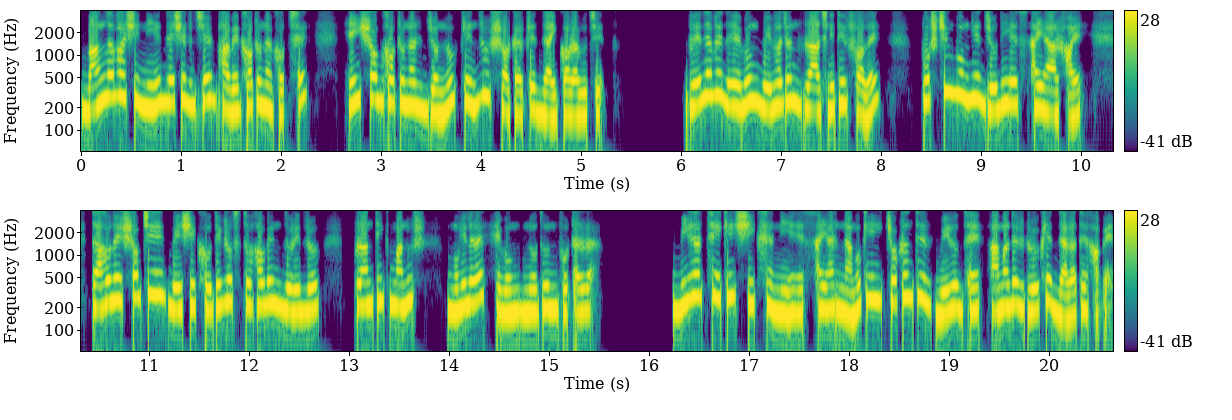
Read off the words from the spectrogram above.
বাংলাভাষী নিয়ে দেশের যেভাবে ঘটনা ঘটছে, এই সব ঘটনার জন্য কেন্দ্র সরকারকে দায়ী করা উচিত। ভেদাভেদ এবং বিভাজন রাজনীতির ফলে পশ্চিমবঙ্গে যদি এসআইআর হয়, তাহলে সবচেয়ে বেশি ক্ষতিগ্রস্ত হবেন দরিদ্র, প্রান্তিক মানুষ, মহিলারা এবং নতুন ভোটাররা। বিহার থেকে শিক্ষা নিয়ে এসআইআর নামক এই চক্রান্তের বিরুদ্ধে আমাদের রুখে দাঁড়াতে হবে।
